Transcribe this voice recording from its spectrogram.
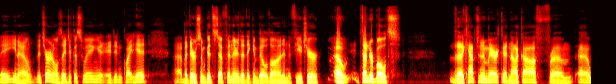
They, you know, the Eternals, they took a swing. It, it didn't quite hit, uh, but there's some good stuff in there that they can build on in the future. Oh, Thunderbolts, the Captain America knockoff from uh, uh,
